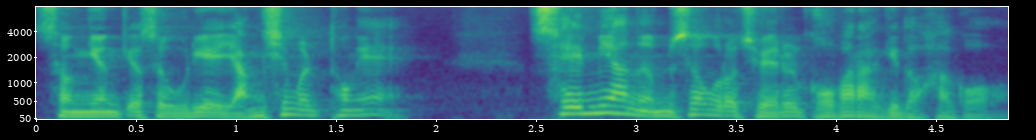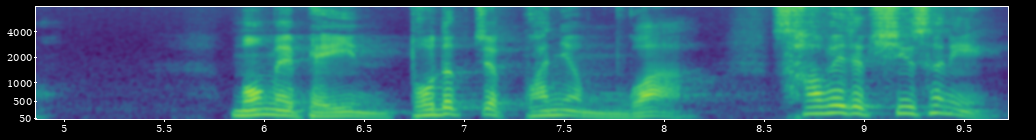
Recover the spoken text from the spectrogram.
성령께서 우리의 양심을 통해 세미한 음성으로 죄를 고발하기도 하고 몸에 배인 도덕적 관념과 사회적 시선이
